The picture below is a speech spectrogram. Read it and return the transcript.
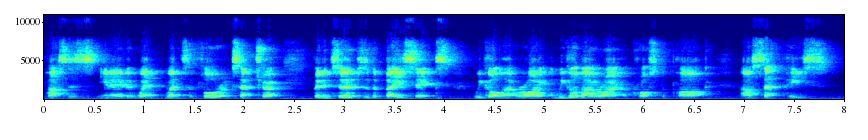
passes, you know, that went went to floor, etc. But in terms of the basics, we got that right, and we got that right across the park. Our set piece,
